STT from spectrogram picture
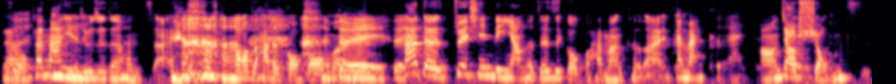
对，对我看他也就是真的很宅，嗯、抱着他的狗狗们。对对，他的最新领养的这只狗狗还蛮可爱的，还蛮可爱的，好像叫熊子。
